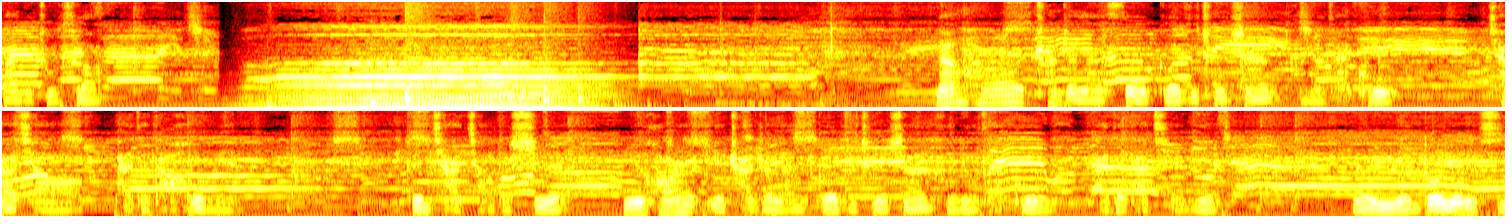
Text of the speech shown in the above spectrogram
办理注册。男孩穿着蓝色格子衬衫和牛仔裤，恰巧排在他后面。更恰巧的是，女孩也穿着蓝格子衬衫和牛仔裤，排在他前面。由于人多拥挤，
